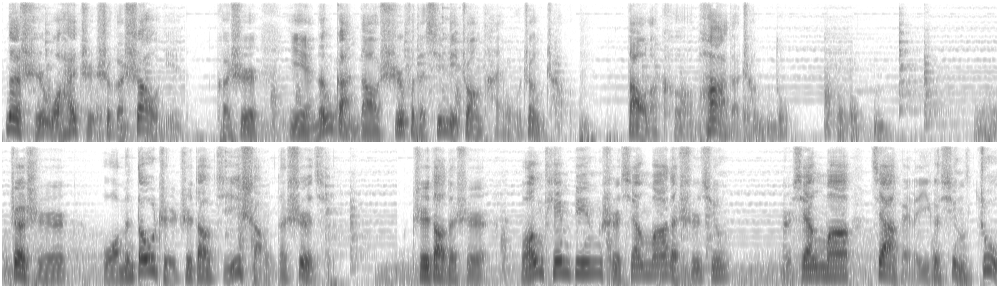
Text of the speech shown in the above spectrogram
那时我还只是个少年，可是也能感到师傅的心理状态不正常，到了可怕的程度。这时，我们都只知道极少的事情，知道的是王天兵是香妈的师兄。而香妈嫁给了一个姓祝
